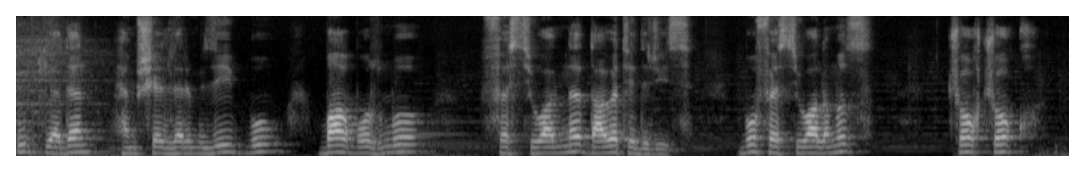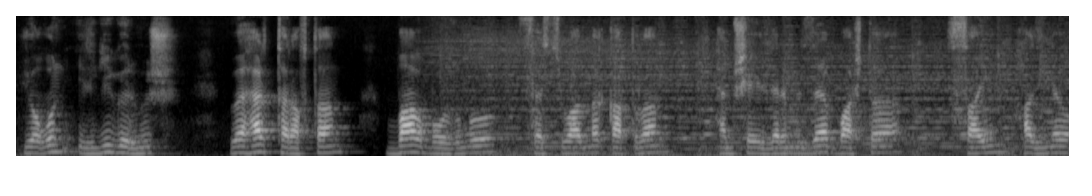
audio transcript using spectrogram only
Türkiye'den hemşerilerimizi bu Bağ Bozumu Festivali'ne davet edeceğiz. Bu festivalimiz çok çok yoğun ilgi görmüş ve her taraftan Bağ Bozumu Festivali'ne katılan hemşehrilerimize başta Sayın Hazine ve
